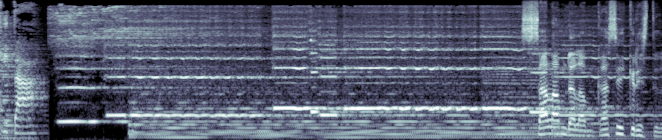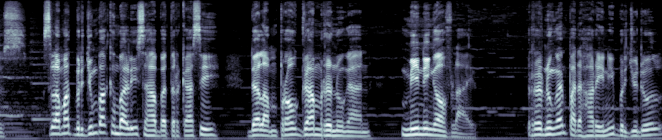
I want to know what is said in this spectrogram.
kita Salam dalam kasih Kristus. Selamat berjumpa kembali sahabat terkasih dalam program renungan Meaning of Life. Renungan pada hari ini berjudul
